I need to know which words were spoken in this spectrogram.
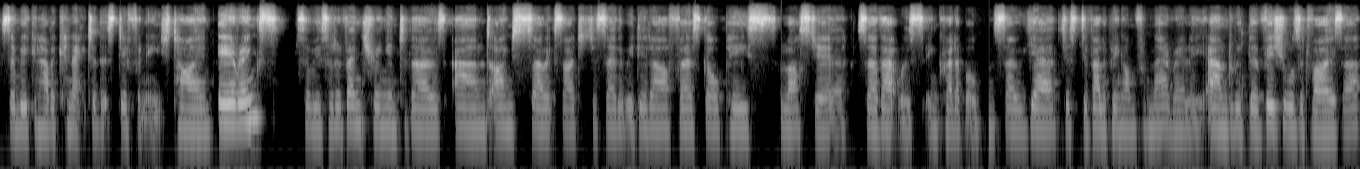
So we can have a connector that's different each time. Earrings. So we're sort of venturing into those. And I'm so excited to say that we did our first gold piece last year. So that was incredible. So, yeah, just developing on from there, really. And with the visuals advisor,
